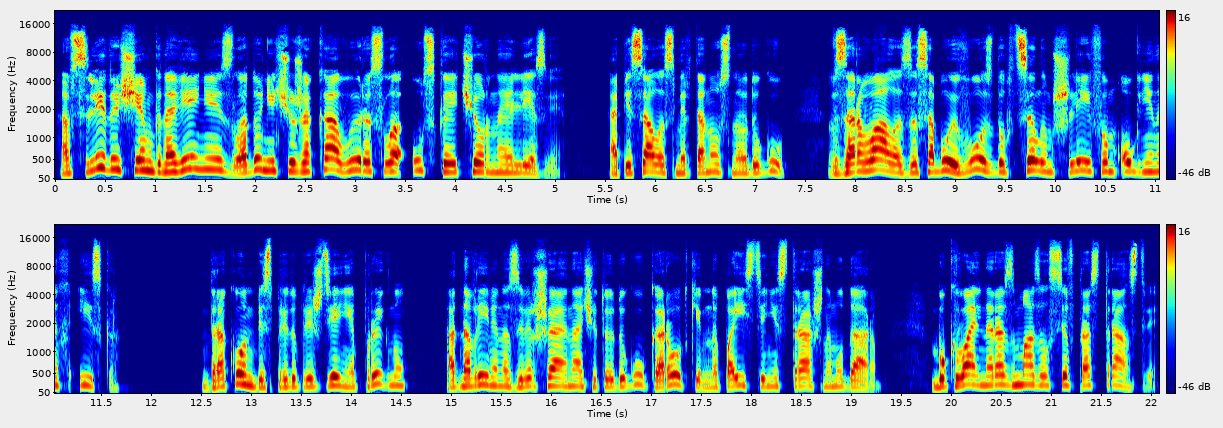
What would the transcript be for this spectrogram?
А в следующее мгновение из ладони чужака выросло узкое черное лезвие, описало смертоносную дугу, взорвало за собой воздух целым шлейфом огненных искр — Дракон без предупреждения прыгнул, одновременно завершая начатую дугу коротким, но поистине страшным ударом. Буквально размазался в пространстве,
